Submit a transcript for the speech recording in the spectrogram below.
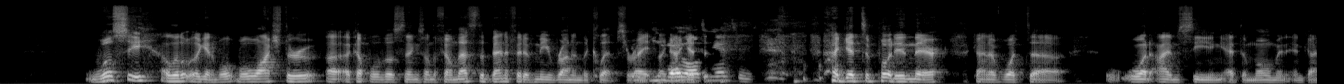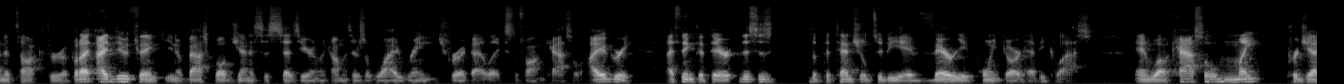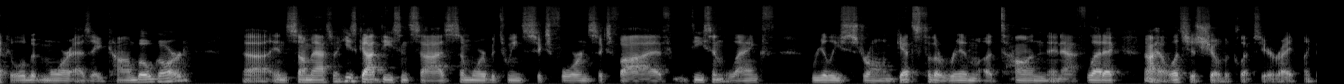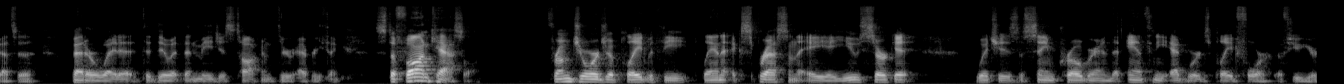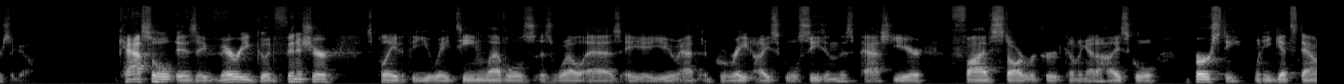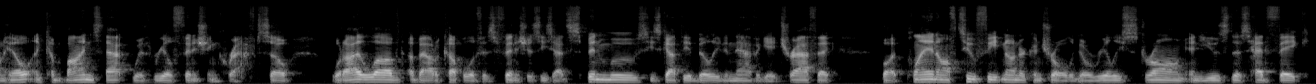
We'll see a little again. We'll we'll watch through a, a, couple of those things on the film. That's the benefit of me running the clips, right? You like I get to I get to put in there kind of what uh, what I'm seeing at the moment and kind of talk through it. But I, I, do think you know Basketball Genesis says here in the comments there's a wide range for a guy like Stephon Castle. I agree. I think that there this is the potential to be a very point guard heavy class. And while Castle might project a little bit more as a combo guard uh, in some aspect. He's got decent size, somewhere between six four and six five, decent length, really strong, gets to the rim a ton and athletic. Oh, hell, let's just show the clips here, right? Like that's a better way to, to do it than me just talking through everything. Stephon Castle from Georgia played with the Atlanta Express on the AAU circuit, which is the same program that Anthony Edwards played for a few years ago. Castle is a very good finisher. He's played at the U18 levels as well as AAU. Had a great high school season this past year. Five star recruit coming out of high school. Bursty when he gets downhill and combines that with real finishing craft. So, what I loved about a couple of his finishes, he's had spin moves. He's got the ability to navigate traffic, but playing off two feet and under control to go really strong and use this head fake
